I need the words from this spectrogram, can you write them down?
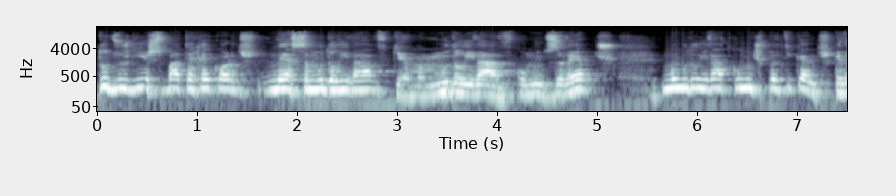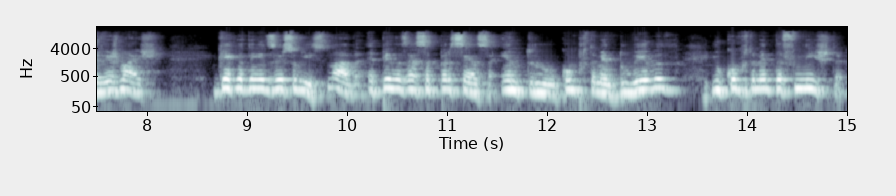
Todos os dias se batem recordes nessa modalidade, que é uma modalidade com muitos adeptos, uma modalidade com muitos praticantes, cada vez mais. O que é que eu tenho a dizer sobre isso? Nada. Apenas essa parecença entre o comportamento do bêbado e o comportamento da feminista.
